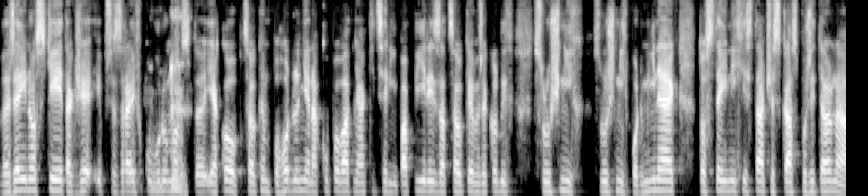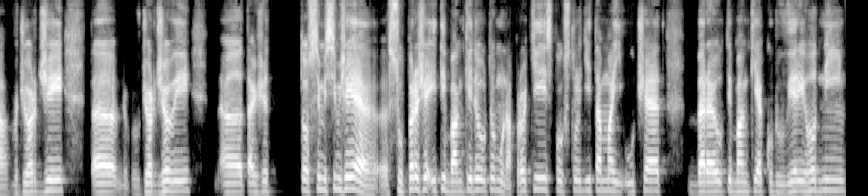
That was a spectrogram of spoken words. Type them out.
veřejnosti, takže i přes Raifku budu moct eh, jako celkem pohodlně nakupovat nějaký cený papíry za celkem, řekl bych, slušných, slušných podmínek. To stejný chystá Česká spořitelna v Georgii, eh, v Georgiovi, takže to si myslím, že je eh, super, že i ty banky jdou tomu naproti, spoustu lidí tam mají účet, berou ty banky jako důvěryhodný,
